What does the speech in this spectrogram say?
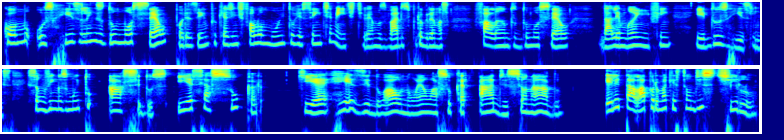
como os Rieslings do Mosel, por exemplo, que a gente falou muito recentemente. Tivemos vários programas falando do Mosel, da Alemanha, enfim, e dos Rieslings. São vinhos muito ácidos e esse açúcar que é residual, não é um açúcar adicionado, ele está lá por uma questão de estilo.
